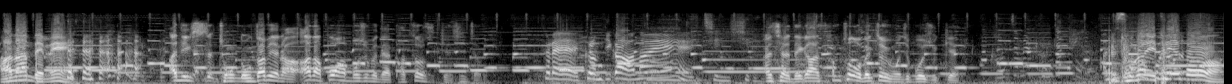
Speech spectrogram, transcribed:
안 한다며. 아니 진짜 종, 농담이 아니라 아나 뽕 한 번 주면 내가 다 썰어줄게 진짜. 그래 그럼 네가 안 해. 진실은 아니 진짜 내가 3,500점이 뭔지 보여줄게. 아니 서로 중간에 보여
